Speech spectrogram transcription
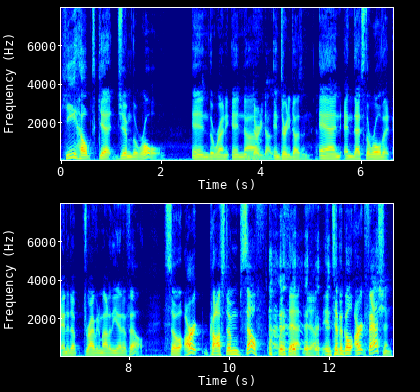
he helped get Jim the role in the running in, uh, Dirty Dozen. in Dirty Dozen, and and that's the role that ended up driving him out of the NFL. So Art cost himself with that in typical Art fashion.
